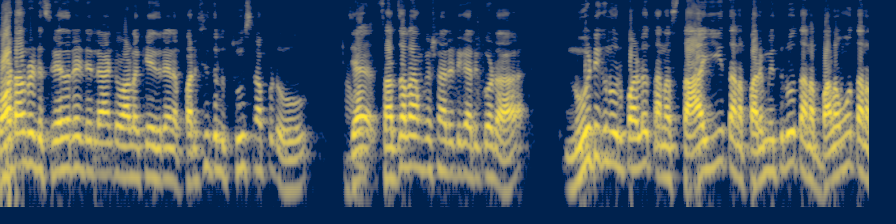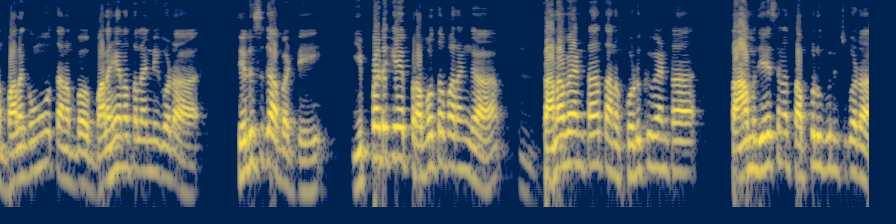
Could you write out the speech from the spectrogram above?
కోటమిరెడ్డి శ్రీధర్ రెడ్డి లాంటి వాళ్ళకి ఎదురైన పరిస్థితులు చూసినప్పుడు జ సజ్జల రామకృష్ణారెడ్డి గారికి కూడా నూటికి నూరు పాళ్ళు తన స్థాయి తన పరిమితులు తన బలము తన బలగము తన బ- బలహీనతలన్నీ కూడా తెలుసు కాబట్టి ఇప్పటికే ప్రభుత్వ పరంగా తన వెంట తన కొడుకు వెంట తాము చేసిన తప్పుల గురించి కూడా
